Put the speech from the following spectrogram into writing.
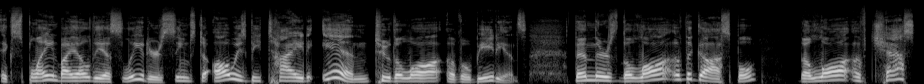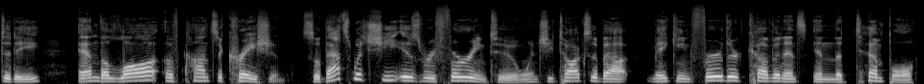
explained by LDS leaders, seems to always be tied in to the law of obedience. Then there's the law of the gospel, the law of chastity, and the law of consecration. So that's what she is referring to when she talks about making further covenants in the temple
